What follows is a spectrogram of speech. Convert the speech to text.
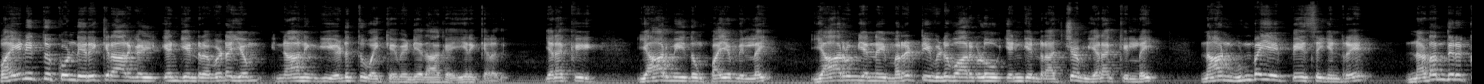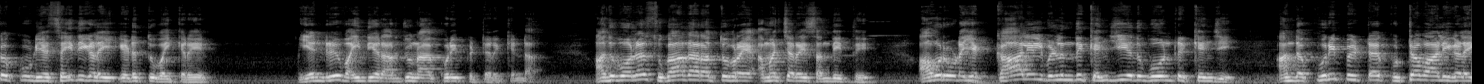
பயணித்து கொண்டிருக்கிறார்கள் என்கின்ற விடயம் நான் இங்கு எடுத்து வைக்க வேண்டியதாக இருக்கிறது. எனக்கு யார் மீதும் பயம் இல்லை. யாரும் என்னை மிரட்டி விடுவார்களோ என்கின்ற அச்சம் எனக்கில்லை. நான் உண்மையை பேசுகின்றேன். நடந்திருக்கக்கூடிய செய்திகளை எடுத்து வைக்கிறேன் என்று வைத்தியர் அர்ஜுனா குறிப்பிட்டிருக்கின்றார். அதுபோல சுகாதாரத்துறை அமைச்சரை சந்தித்து அவருடைய காலில் விழுந்து கெஞ்சியது போன்று கெஞ்சி அந்த குறிப்பிட்ட குற்றவாளிகளை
